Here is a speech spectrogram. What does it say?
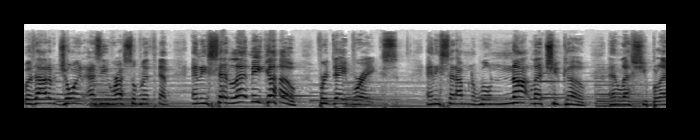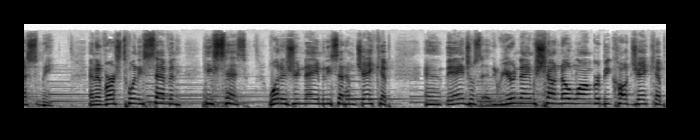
was out of joint as he wrestled with him. And he said, Let me go, for day breaks. And he said, I will not let you go unless you bless me. And in verse 27, he says, What is your name? And he said, I'm Jacob. And the angel said, Your name shall no longer be called Jacob,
